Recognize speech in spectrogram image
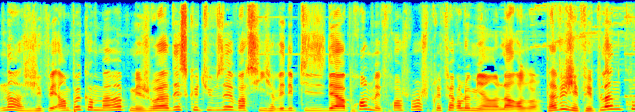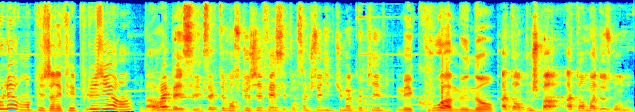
non, j'ai fait un peu comme ma map, mais je regardais ce que tu faisais, voir si j'avais des petites idées à prendre, mais franchement, je préfère le mien, large. T'as vu, j'ai fait plein de couleurs en plus, j'en ai fait plusieurs, hein. Bah ouais, bah c'est exactement ce que j'ai fait. C'est pour ça que je te dis que tu m'as copié. Mais quoi, mais non? Attends, bouge pas. Attends-moi deux secondes.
